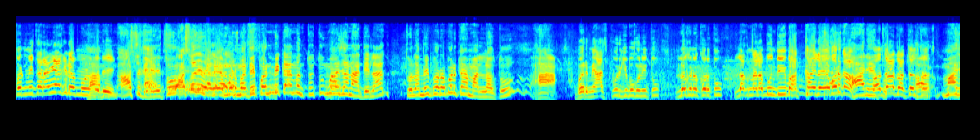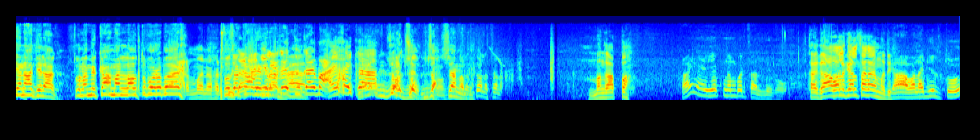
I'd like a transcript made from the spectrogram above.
पण मी जरा वेगळ्या मूडमध्ये. असू दे तू असू दे वेगळ्या मूडमध्ये पण मी काय म्हणतो तू माझ्या नादी लाग तुला मी बरोबर काय मानला तू हा. बरं मी आज पोरगी बघून येतो लग्न करतो लग्नाला बुंदी भात खायला ये बरं का? आणि हा, तू- जा जा चल हा, चल माझ्या नादी लाग तुला मी कामाला लावतो बरोबर? अरे मनोहर, तुझा तुझ्या नादी कार्यक्रम लागायचं, तू काय बाहेर आहे का? हा, जा, जा, जा, शाना. मग आप्पा काय नाही एक नंबर चालले भाऊ. काय गावाला गेलता काय मध्ये? गावाला गेलतो.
